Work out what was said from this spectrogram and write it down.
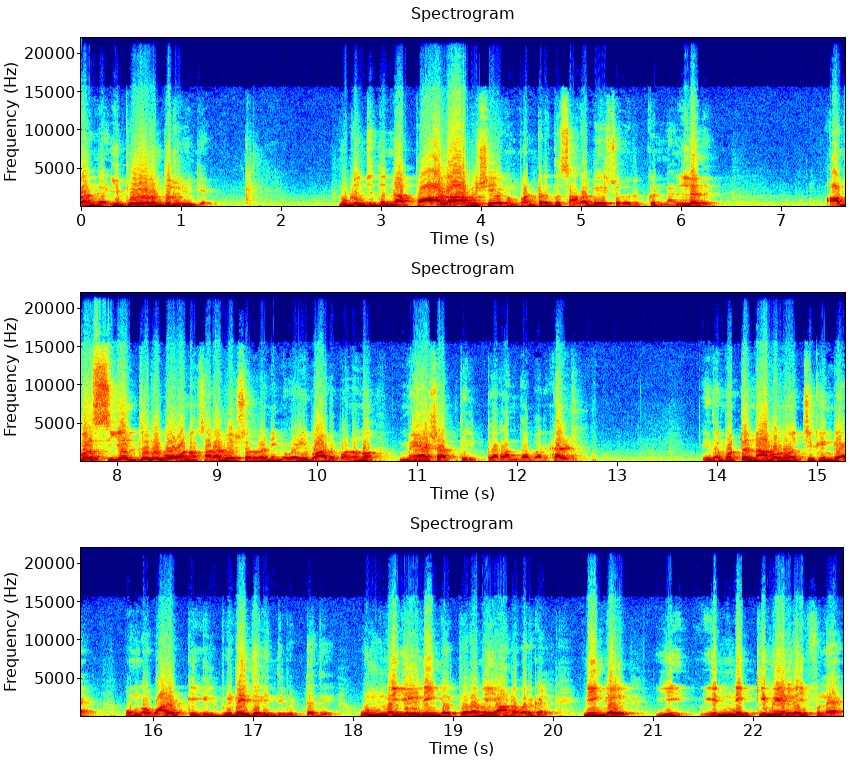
பாருங்க இப்போ எழுந்துருவீங்க. முடிஞ்சதுன்னா பாலாபிஷேகம் பண்றது சரபேஸ்வரருக்கு நல்லது. அவசியம் திருபுவனம் சரபேஸ்வரரை நீங்கள் வழிபாடு பண்ணணும். மேஷத்தில் பிறந்தவர்கள். இதை மட்டும் ஞாபகம் வச்சுக்கோங்க. உங்கள் வாழ்க்கையில் விடை தெரிந்து விட்டது. உண்மையில் நீங்கள் திறமையானவர்கள். நீங்கள் இ- என்னைக்குமே லைஃப்பில்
